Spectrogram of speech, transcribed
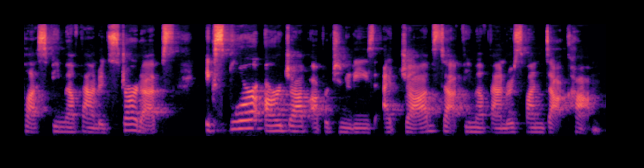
plus female founded startups, explore our job opportunities at jobs.femalefoundersfund.com.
